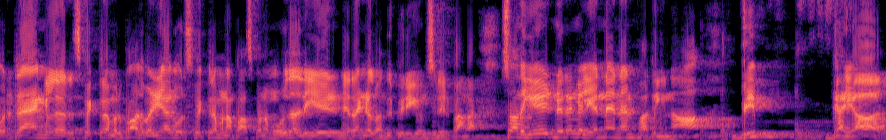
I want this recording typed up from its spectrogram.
ஒரு ட்ரையாங்குலர் ஸ்பெக்ட்ரம் இருக்கும். அது வழியாக ஒரு ஸ்பெக்ட்ரம் நான் பாஸ் பண்ணும்போது அதில் ஏழு நிறங்கள் வந்து பிரியும்னு சொல்லியிருப்பாங்க. ஸோ அந்த ஏழு நிறங்கள் என்னென்னன்னு பார்த்தீங்கன்னா விப் கயார்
